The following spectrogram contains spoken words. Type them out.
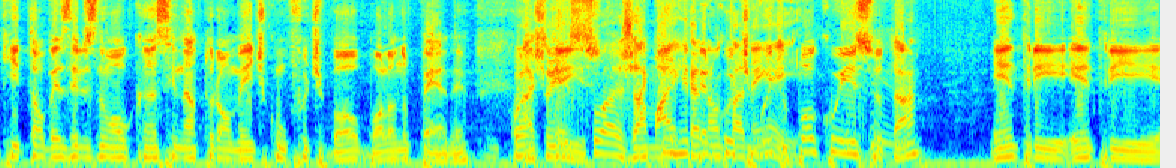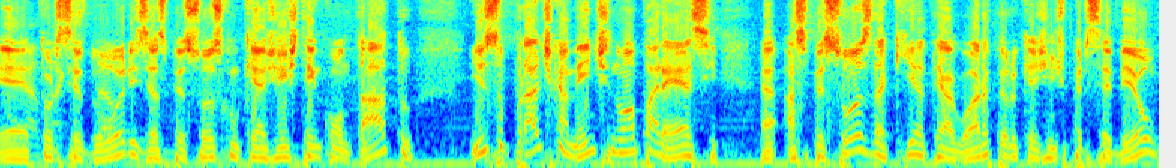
que talvez eles não alcancem naturalmente com futebol, bola no pé, né? Enquanto Acho que é isso, isso. a Jamaica Aqui não repercute tá nem muito aí. pouco isso, tá? Entre, entre eh, torcedores e as pessoas com quem a gente tem contato, isso praticamente não aparece. Eh, As pessoas daqui até agora, pelo que a gente percebeu,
